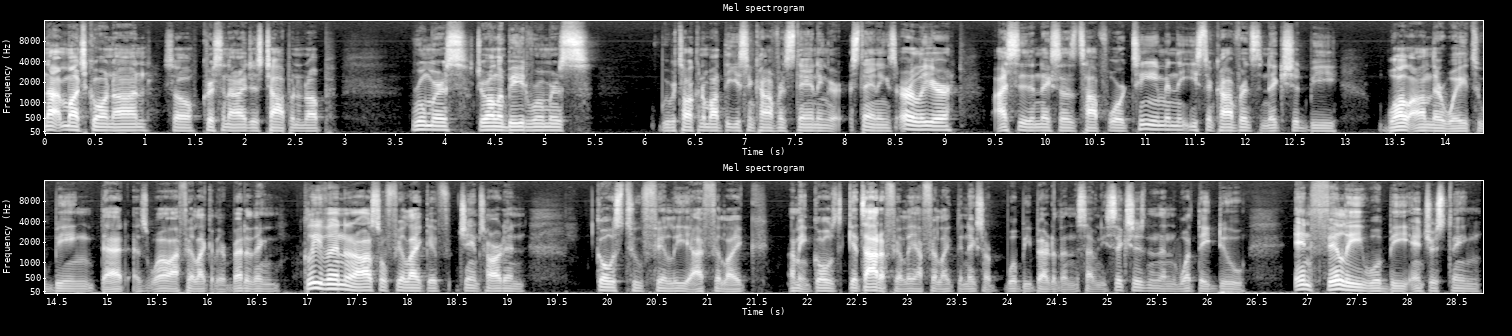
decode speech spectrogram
Not much going on. So Chris and I just chopping it up. Rumors, Joel Embiid rumors. We were talking about the Eastern Conference standing standings earlier. I see the Knicks as a top four team in the Eastern Conference. The Knicks should be well on their way to being that as well. I feel like they're better than Cleveland, and I also feel like if James Harden goes to Philly, I feel like I mean goes gets out of Philly, I feel like the Knicks are will be better than the 76ers, and then what they do in Philly will be interesting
